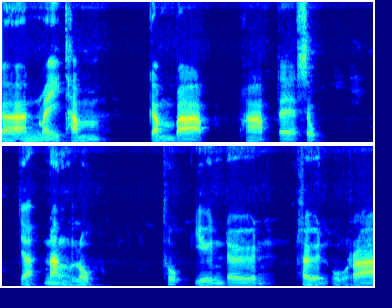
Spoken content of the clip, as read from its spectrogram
การไม่ทำกรรมบาปหาบแต่สุข จะนั่งลุก ทุกยืนเดิน เพลินอุรา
